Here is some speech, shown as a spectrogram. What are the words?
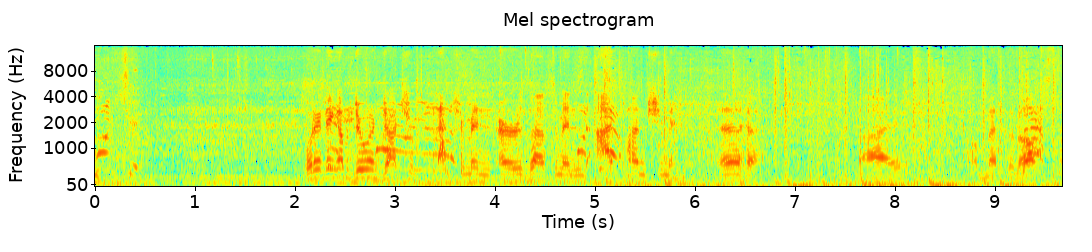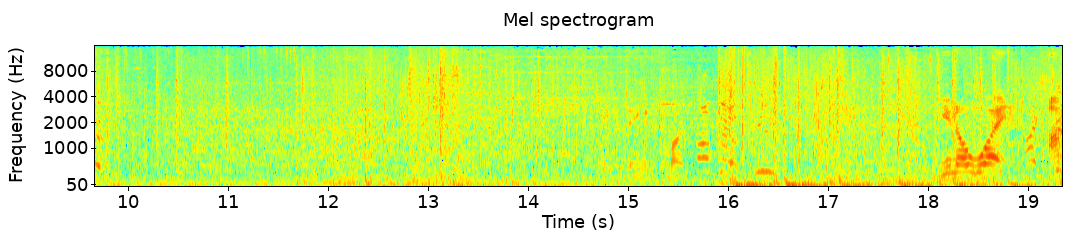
Punch it! What do you think I'm doing, Dutch, Dutchman or Zussman? I punch him. I, I'm messing up. Dang it, dang it. Come on. I'm gonna puke! You know what? I I'm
